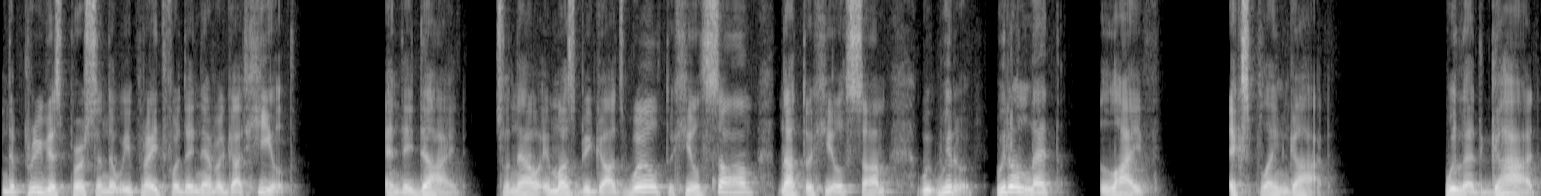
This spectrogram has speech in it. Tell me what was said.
the previous person that we prayed for, they never got healed and they died. So now it must be God's will to heal some, not to heal some. We, we, don't, we don't let life explain God. We let God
